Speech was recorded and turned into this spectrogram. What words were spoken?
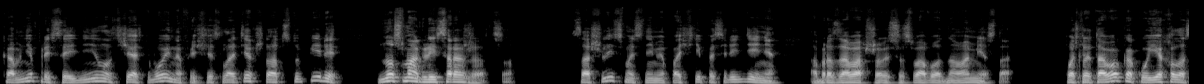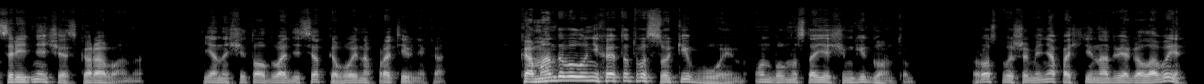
Ко мне присоединилась часть воинов из числа тех, что отступили, но смогли сражаться. Сошлись мы с ними почти посередине образовавшегося свободного места, после того, как уехала средняя часть каравана. Я насчитал два десятка воинов противника. Командовал у них этот высокий воин. Он был настоящим гигантом. Рост выше меня почти на две головы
